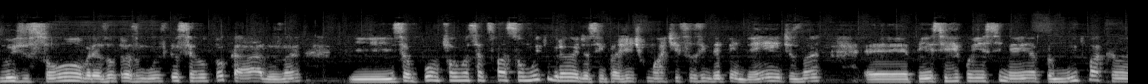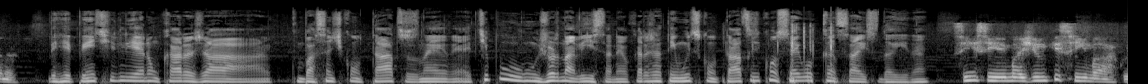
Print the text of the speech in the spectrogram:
Luz e Sombra, as outras músicas sendo tocadas, né? E isso pô, foi uma satisfação muito grande, assim, pra gente como artistas independentes, né? É, ter esse reconhecimento, muito bacana. De repente ele era um cara já com bastante contatos, né? É tipo um jornalista, né? O cara já tem muitos contatos e consegue alcançar isso daí, né? Sim, sim, eu imagino que sim, Marco,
